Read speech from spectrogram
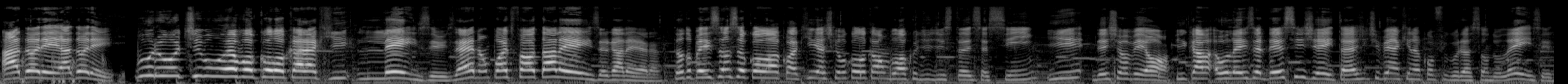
Adorei, adorei. Por último, eu vou colocar aqui lasers, né? Não pode faltar laser, galera. Então, tô pensando se eu coloco aqui, acho que eu vou colocar um bloco de distância assim. E, deixa eu ver, ó. Fica o laser desse jeito. Aí a gente vem aqui na configuração do laser,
